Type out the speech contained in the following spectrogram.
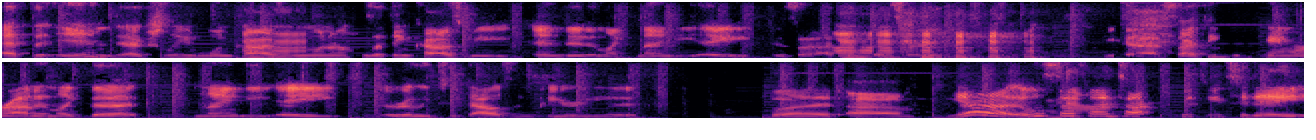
at the end actually when Cosby mm-hmm. went on because I think Cosby ended in like '98. Is that I think mm-hmm. that's right. yeah, so I think it came around in like that '98, early 2000 period. But um, yeah, it was so fun talking with you today.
